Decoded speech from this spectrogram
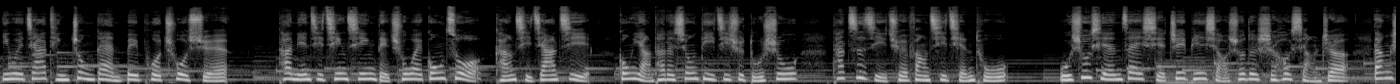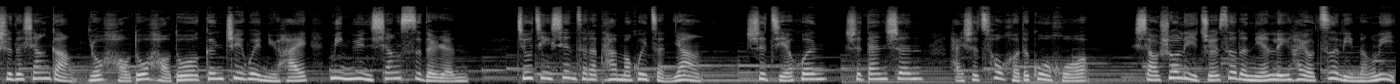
因为家庭重担被迫辍学，她年纪轻轻得出外工作，扛起家计，供养她的兄弟继续读书，她自己却放弃前途。伍淑贤在写这篇小说的时候，想着当时的香港有好多好多跟这位女孩命运相似的人，究竟现在的他们会怎样？是结婚，是单身，还是凑合的过活？小说里角色的年龄还有自理能力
